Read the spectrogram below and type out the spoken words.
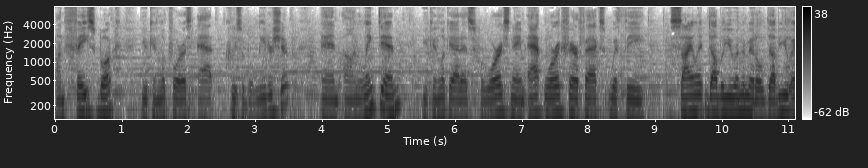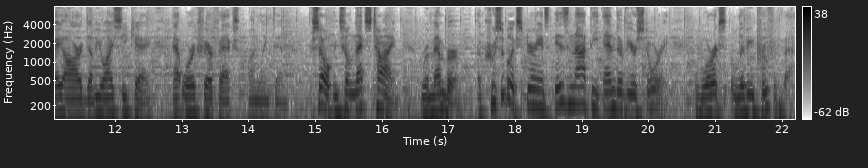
On Facebook, you can look for us at Crucible Leadership. And on LinkedIn, you can look at us for Warwick's name at Warwick Fairfax with the silent W in the middle, W A R W I C K, at Warwick Fairfax on LinkedIn. So until next time, remember a crucible experience is not the end of your story. Warwick's living proof of that.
